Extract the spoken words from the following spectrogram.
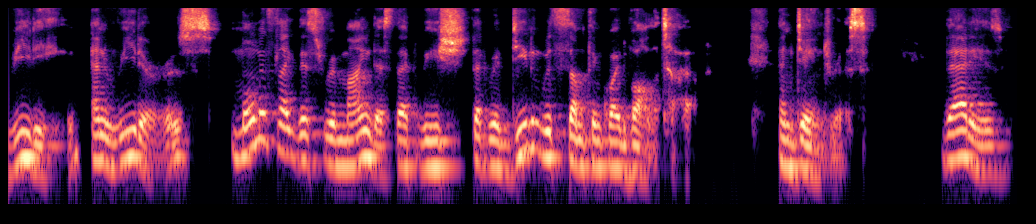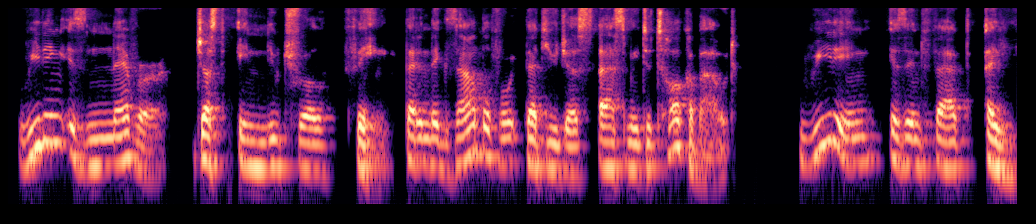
reading and readers, moments like this remind us that we sh- that we're dealing with something quite volatile and dangerous. That is, reading is never just a neutral thing. That in the example for, that you just asked me to talk about, reading is in fact a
